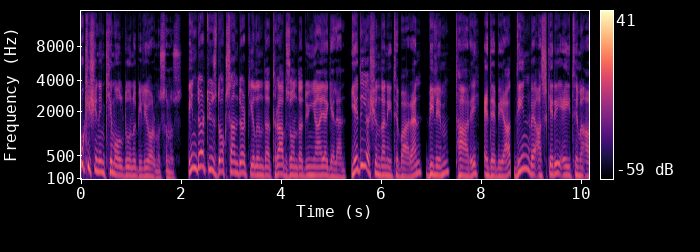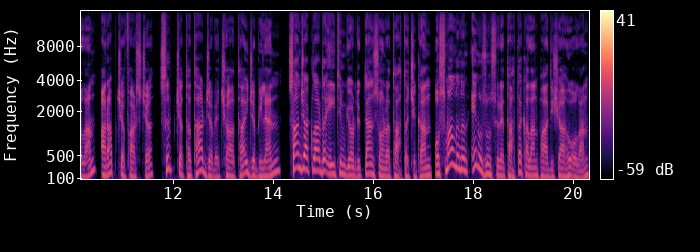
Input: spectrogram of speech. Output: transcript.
Bu kişinin kim olduğunu biliyor musunuz? 1494 yılında Trabzon'da dünyaya gelen, 7 yaşından itibaren bilim, tarih, edebiyat, din ve askeri eğitimi alan, Arapça, Farsça, Sırpça, Tatarca ve Çağatayca bilen, sancaklarda eğitim gördükten sonra tahta çıkan, Osmanlı'nın en uzun süre tahta kalan padişahı olan,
